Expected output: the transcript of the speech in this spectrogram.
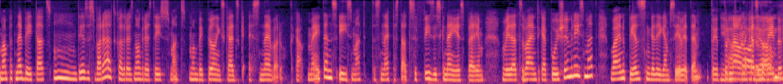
Man pat nebija tāds, mm, diez es varētu kādreiz nogriezt īsus matus. Man bija pilnīgi skaidrs, ka es nevaru. Tā kā meitenes īsi mati, tas nepastāv, tas ir fiziski neiespējami. Man bija tāds, vai nu tikai puišiem ir īsi mati, vai nu 50 gadīgām sievietēm. Tagad, jā, tur nav nekas jā. pa vidu.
